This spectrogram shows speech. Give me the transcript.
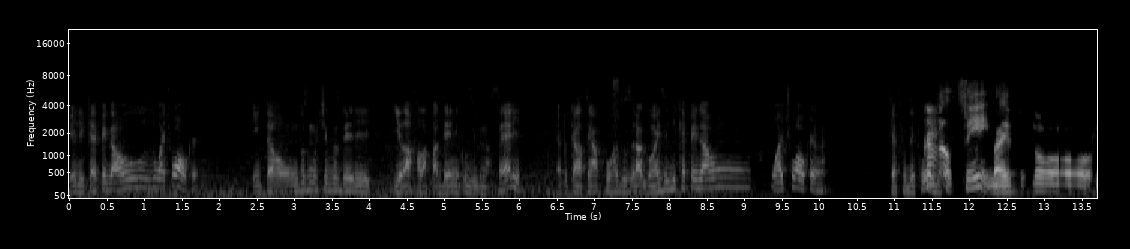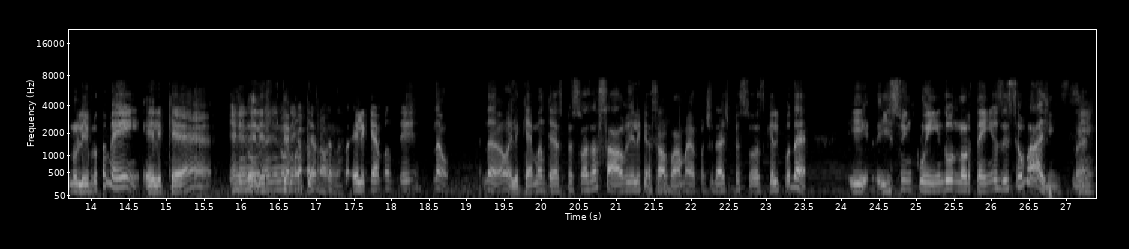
Ele quer pegar os White Walker. Então, um dos motivos dele ir lá falar com a Dany, inclusive na série, é porque ela tem a porra dos dragões e ele quer pegar um White Walker, né? Quer fuder com Não, eles. não, sim, mas no, no livro também. Ele quer. Ele não, ele não quer liga manter pra né? Ele quer manter. Não. Não, ele quer manter as pessoas a salvo e ele quer salvar a maior quantidade de pessoas que ele puder. E isso incluindo nortenhos e selvagens, né? Sim.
